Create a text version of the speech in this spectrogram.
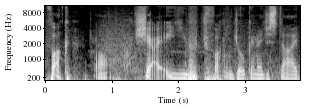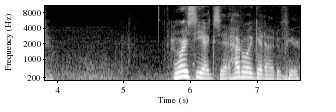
Fuck. Oh, shit. I, you fucking joking. I just died. Where's the exit? How do I get out of here?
